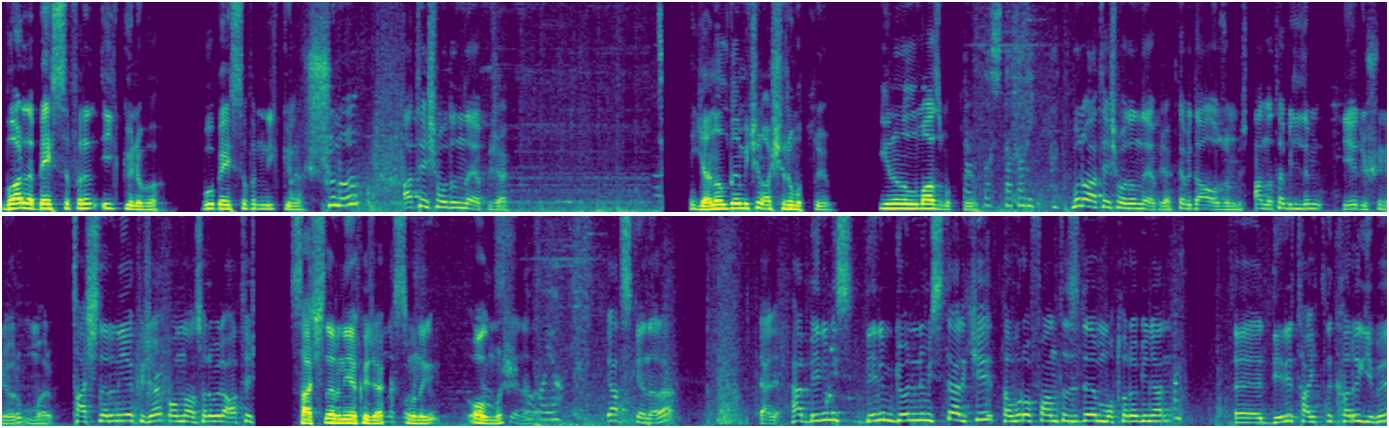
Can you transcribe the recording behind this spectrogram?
Bu arada 5-0'ın ilk günü bu. Bu 5-0'ın ilk günü. Şunu ateş modunda yapacak. Yanıldığım için aşırı mutluyum. İnanılmaz mutluyum. Bunu ateş modunda yapacak. Tabii daha uzun bir. Anlatabildim diye düşünüyorum umarım. Saçlarını yakacak. Ondan sonra böyle ateş... Saçlarını yakacak kısmını olmuş. Yaz kenara. Yani ha benim is- benim gönlüm ister ki Tavuro Fantasy'de motora binen e, deri taytlı karı gibi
